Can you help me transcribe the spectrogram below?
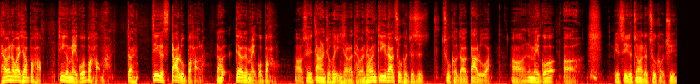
台湾的外销不好，第一个美国不好嘛，对，第一个是大陆不好了，然后第二个美国不好哦，所以当然就会影响到台湾。台湾第一个大出口就是出口到大陆啊，哦，那美国哦也是一个重要的出口区，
